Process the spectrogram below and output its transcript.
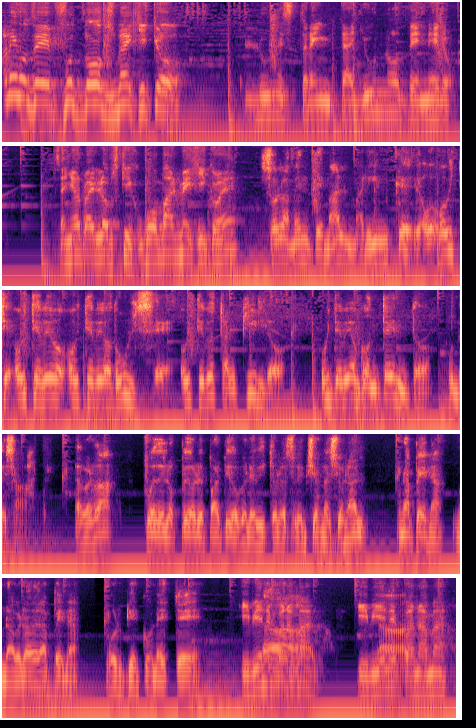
Amigos de Footbox México, lunes 31 de enero. Señor Bailovsky, jugó mal México, ¿eh? Solamente mal, Marín. Que hoy, te, hoy, te veo, hoy te veo dulce, hoy te veo tranquilo, hoy te veo contento. Un desastre. La verdad, fue de los peores partidos que le he visto en la selección nacional. Una pena, una verdadera pena, porque con este. Y viene Panamá. Y viene Panamá.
